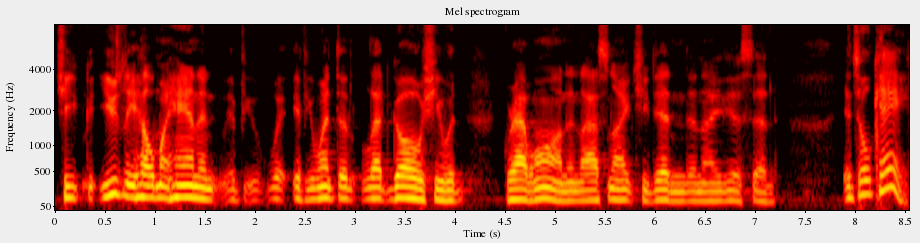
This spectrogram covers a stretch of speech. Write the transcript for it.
She usually held my hand, and if you if you went to let go, she would grab on. And last night she didn't, and I just said, "It's okay."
